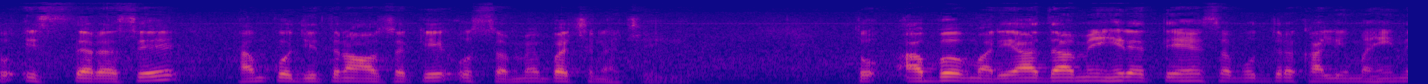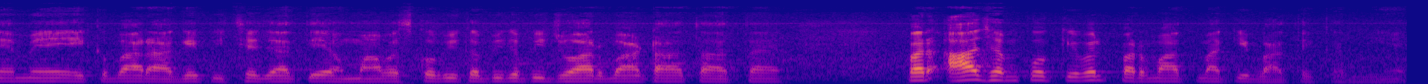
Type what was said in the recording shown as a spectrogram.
तो इस तरह से हमको जितना हो सके उस समय बचना चाहिए। तो अब मर्यादा में ही रहते हैं समुद्र, खाली महीने में एक बार आगे पीछे जाते हैं, अमावस को भी कभी कभी ज्वार बाटा आता आता है। पर आज हमको केवल परमात्मा की बातें करनी है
